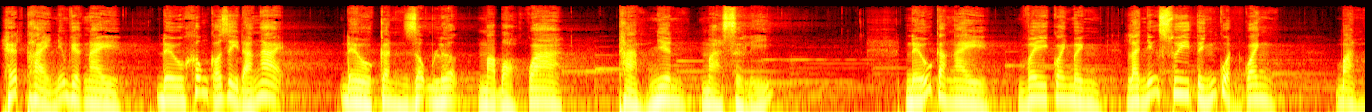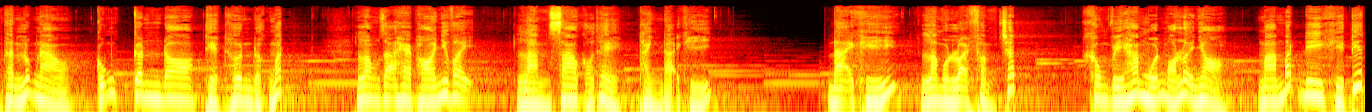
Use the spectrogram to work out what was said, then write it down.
Hết thảy những việc này đều không có gì đáng ngại, đều cần rộng lượng mà bỏ qua, thản nhiên mà xử lý. Nếu cả ngày vây quanh mình là những suy tính quẩn quanh, bản thân lúc nào cũng cân đo thiệt hơn được mất. Lòng dạ hẹp hòi như vậy, làm sao có thể thành đại khí? Đại khí là một loại phẩm chất, không vì ham muốn món lợi nhỏ mà mất đi khí tiết,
